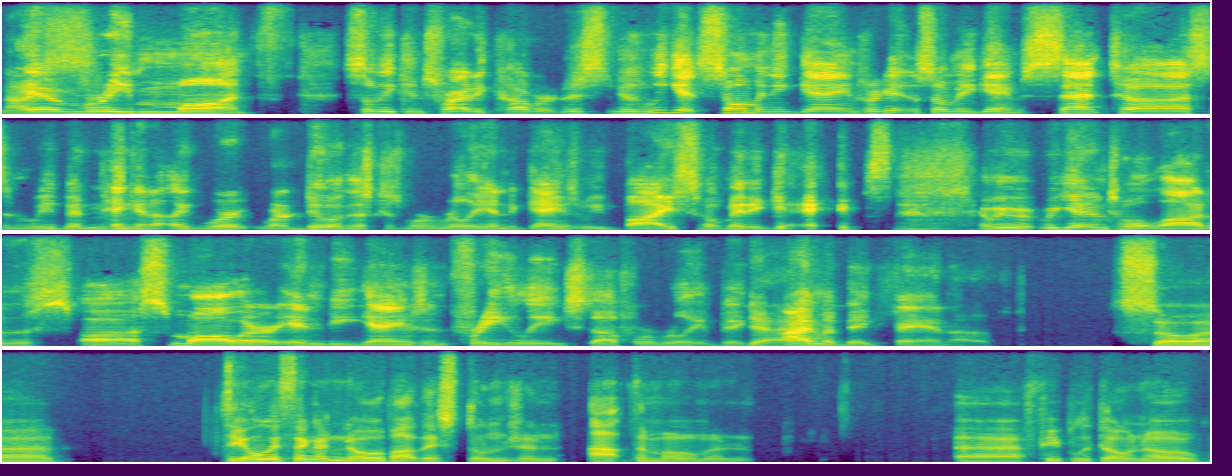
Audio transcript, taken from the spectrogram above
nice. every month, so we can try to cover this because we get so many games. We're getting so many games sent to us, and we've been picking up. Like we're we're doing this because we're really into games. We buy so many games, and we we get into a lot of this uh, smaller indie games and free league stuff. We're really big. Yeah. I'm a big fan of. So uh, the only thing I know about this dungeon at the moment, uh, for people who don't know,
